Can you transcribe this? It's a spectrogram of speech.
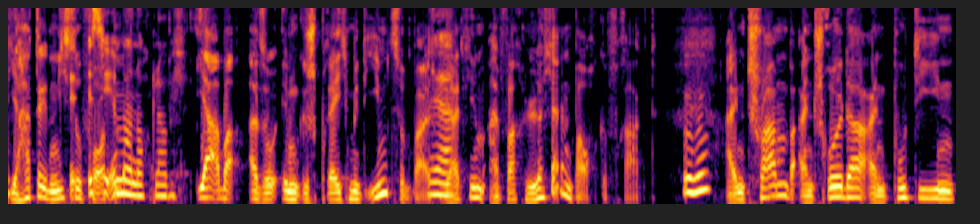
Die hatte nicht sofort. Mhm. Ist sie immer noch, glaube ich. Ja, aber also im Gespräch mit ihm zum Beispiel Ja. hat ihm einfach Löcher in den Bauch gefragt. Mhm. Ein Trump, ein Schröder, ein Putin,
